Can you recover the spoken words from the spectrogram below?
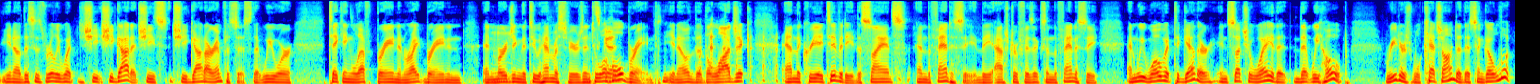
you know this is really what she she got it. She's she got our emphasis that we were taking left brain and right brain and and merging the two hemispheres into a good. whole brain. You know the the logic and the creativity, the science and the fantasy, the astrophysics and the fantasy, and we wove it together in such a way that that we hope readers will catch on to this and go look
